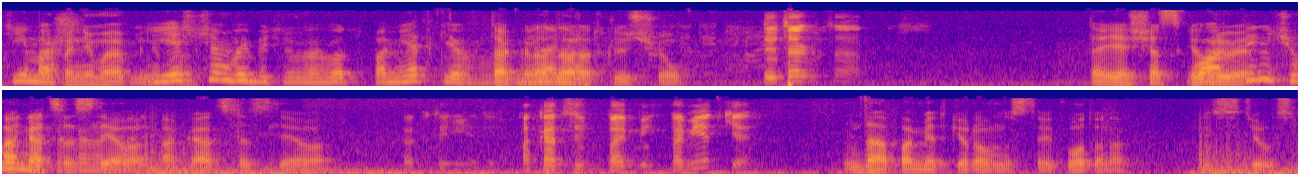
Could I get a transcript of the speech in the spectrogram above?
Тимош, Я понимаю, понимаю. есть чем выбить вот по метке в Так, радар миномет? отключил. Ты так да, Да я сейчас У арты говорю, ничего нет, акация слева, акация слева. как-то нет. Акация по, ме- по метке? Да, по метке ровно стоит, вот она, засветилась.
